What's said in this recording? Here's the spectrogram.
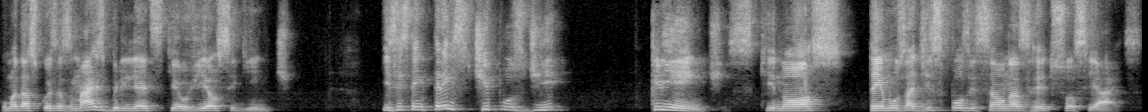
uma das coisas mais brilhantes que eu vi é o seguinte: existem três tipos de clientes que nós temos à disposição nas redes sociais.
